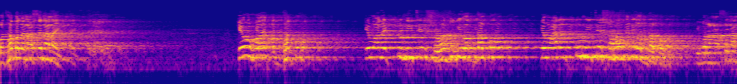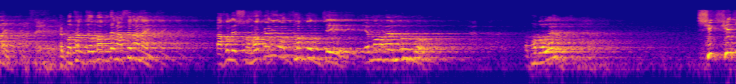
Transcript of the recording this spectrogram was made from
কথা বলেন, আছে না নাই? কেউ হয় অধ্যাপক, কেউ আরেকটু নিচে সহযোগী অধ্যাপক, কেউ আরেকটু নিচে সহকারী অধ্যাপক। কি বলেন, আছে না নাই? কথার জবাব দেন, আছে না নাই? তাহলে সহকারী অধ্যাপক যে এমন হয় মূর্খ। কথা বলেন। শিক্ষিত,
